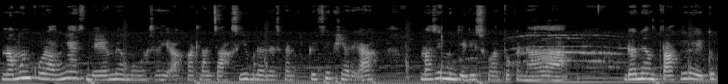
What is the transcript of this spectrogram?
Namun kurangnya SDM yang menguasai akar transaksi berdasarkan prinsip syariah masih menjadi suatu kendala. Dan yang terakhir yaitu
